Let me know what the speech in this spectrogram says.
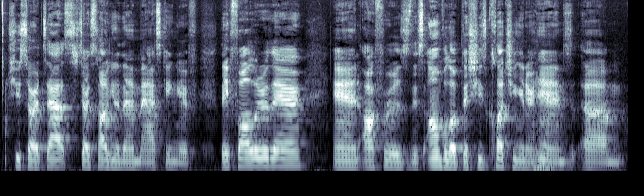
she starts ask, starts talking to them, asking if they followed her there, and offers this envelope that she's clutching in her hands. Um,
